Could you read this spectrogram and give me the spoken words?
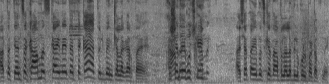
आता त्यांचं कामच काय नाही तर ते काय अतुल बेनकेला करताय? आशाताई बुचके? अशा ताई बुचके तर आपल्याला बिलकुल पटत नाही.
